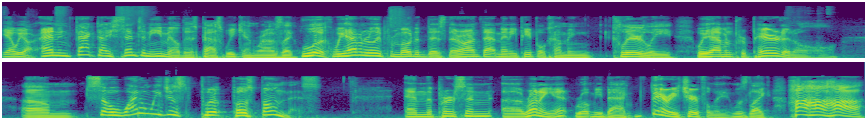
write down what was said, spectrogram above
Yeah, we are. And in fact, I sent an email this past weekend where I was like, look, we haven't really promoted this. There aren't that many people coming, clearly. We haven't prepared at all. Um, so why don't we just put, postpone this? And the person uh, running it wrote me back very cheerfully. It was like, ha ha ha,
